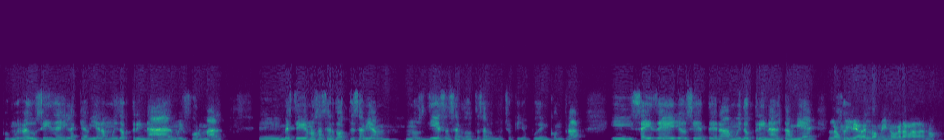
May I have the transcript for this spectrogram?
pues muy reducida y la que había era muy doctrinal, muy formal. Eh, investigué unos sacerdotes, había unos 10 sacerdotes a lo mucho que yo pude encontrar y seis de ellos, siete era muy doctrinal también. La humildad del domingo grabada, ¿no?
